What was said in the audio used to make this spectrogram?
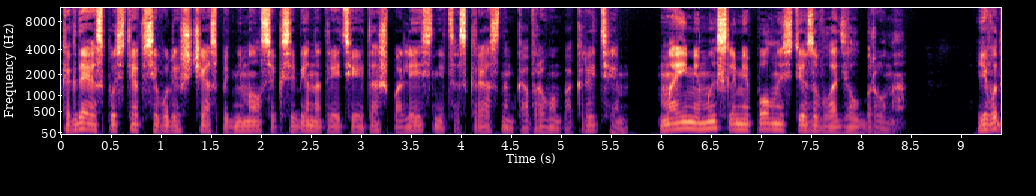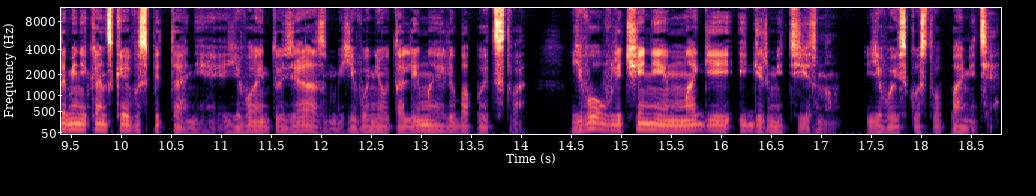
Когда я спустя всего лишь час поднимался к себе на третий этаж по лестнице с красным ковровым покрытием, моими мыслями полностью завладел Бруно. Его доминиканское воспитание, его энтузиазм, его неутолимое любопытство, его увлечение магией и герметизмом, его искусство памяти.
